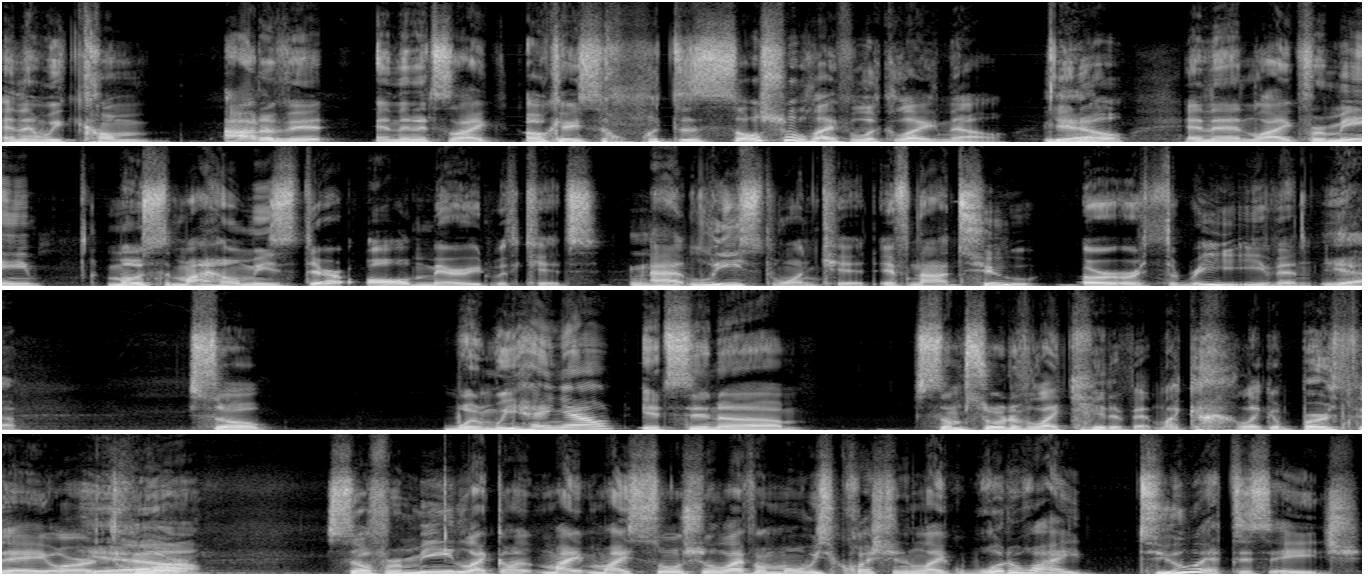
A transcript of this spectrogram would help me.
And then we come out of it, and then it's like, okay, so what does social life look like now? You Yeah. know? And then, like, for me, most of my homies, they're all married with kids, Mm-hmm. at least one kid, if not two or, or three, even. Yeah. So when we hang out, it's in um some sort of like kid event, like like a birthday or a Yeah. tour. So for me, like on my my social life, I'm always questioning like, what do I do at this age?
